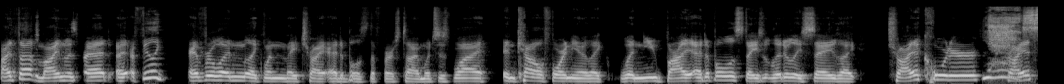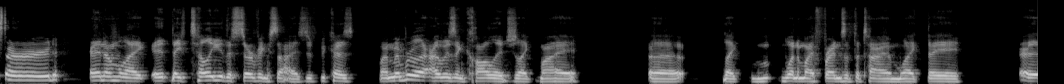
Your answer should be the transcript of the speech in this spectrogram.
I thought mine was bad. I, I feel like everyone like when they try edibles the first time, which is why in California, like when you buy edibles, they literally say like try a quarter, try a third, and I'm like it, they tell you the serving size just because I remember like, I was in college, like my uh like m- one of my friends at the time, like they. Uh,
